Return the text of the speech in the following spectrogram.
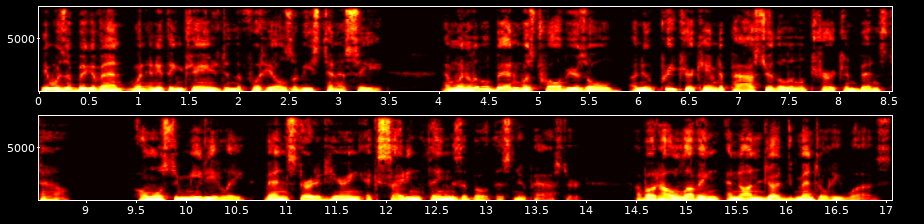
It was a big event when anything changed in the foothills of East Tennessee, and when little Ben was 12 years old, a new preacher came to pastor the little church in Ben's town. Almost immediately, Ben started hearing exciting things about this new pastor, about how loving and non-judgmental he was,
